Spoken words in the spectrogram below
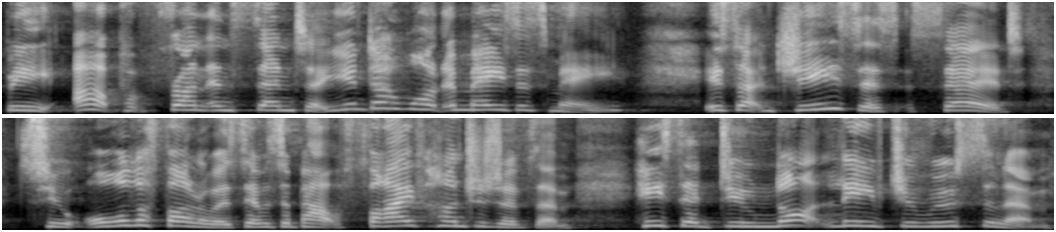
be up front and center. You know what amazes me? Is that Jesus said to all the followers, there was about 500 of them, He said, Do not leave Jerusalem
